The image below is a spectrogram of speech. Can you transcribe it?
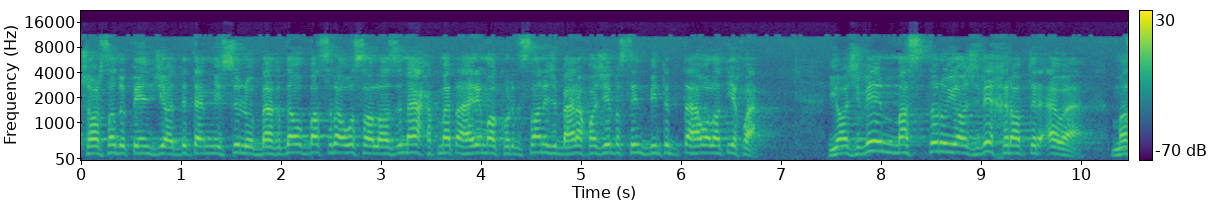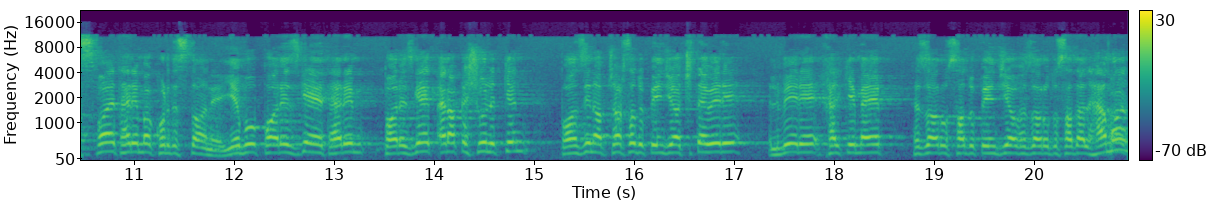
450 دتە میسل و بەغدا و بەسرا و سالازمە حکومەتە هەرێما کوردستانیش بەرەخواژێ بستین بینتە بتە هەوڵاتی خوا. یاژێ مەستر و یاژێ خراپتر ئەوە. مەسفایت هەرێمە کوردستانی یەبوو پارێزگایت هەرێم پارێزگایت عراقی شولتکن پانزین آب 450 چی تویره الویره خلکی میر 1150 و 1200 همان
